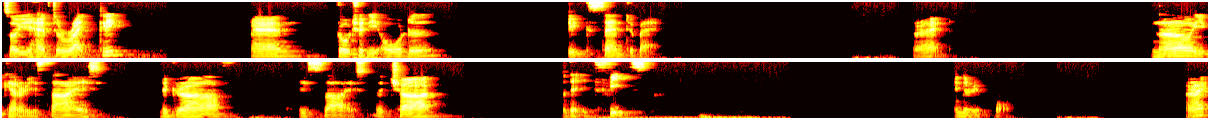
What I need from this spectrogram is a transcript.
so you have to right click and go to the order click send to back. Right now you can resize the graph resize the chart so that it fits in the report. All right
